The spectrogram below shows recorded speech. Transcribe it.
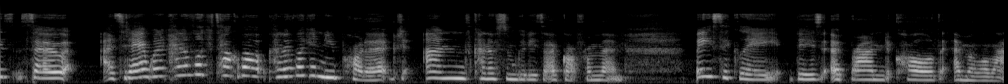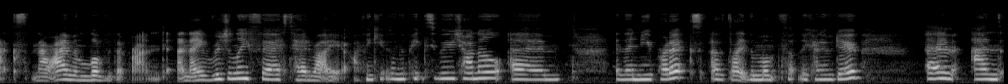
guys, so uh, today I'm going to kind of like talk about kind of like a new product and kind of some goodies that I've got from them. Basically, there's a brand called Emma Lomax. Now I'm in love with the brand and I originally first heard about it, I think it was on the Pixiwoo channel um, and their new products of like the month that they kind of do. Um, and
